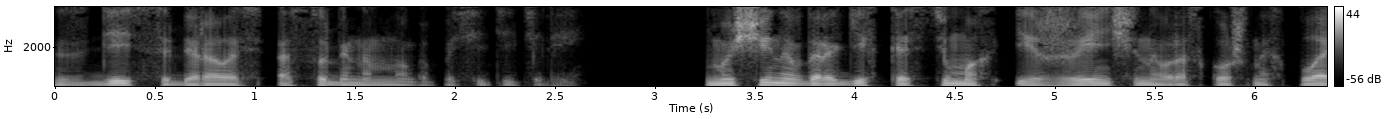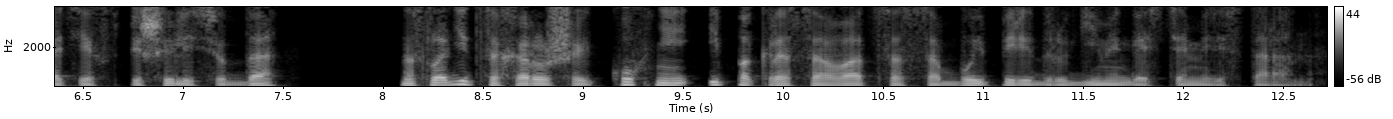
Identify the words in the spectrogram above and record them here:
Здесь собиралось особенно много посетителей. Мужчины в дорогих костюмах и женщины в роскошных платьях спешили сюда насладиться хорошей кухней и покрасоваться собой перед другими гостями ресторана.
